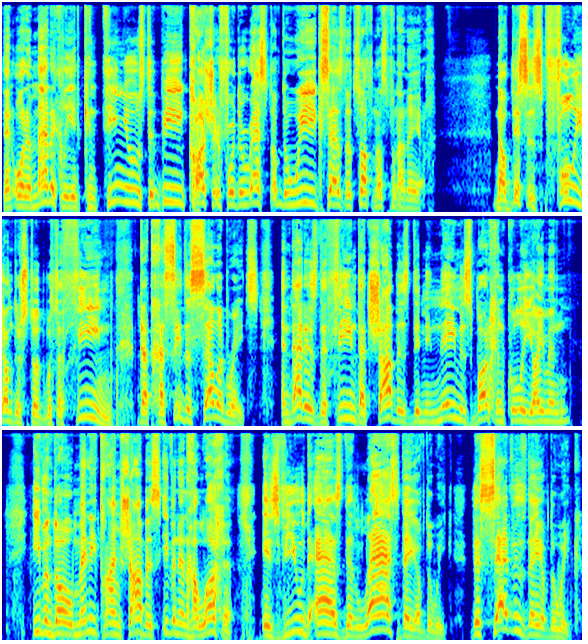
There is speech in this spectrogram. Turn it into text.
then automatically it continues to be kosher for the rest of the week, says the Tzofnas Paneach. Now, this is fully understood with a theme that Hasidus celebrates, and that is the theme that Shabbos, the name is Barchen Kula even though many times Shabbos, even in Halacha, is viewed as the last day of the week, the seventh day of the week.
